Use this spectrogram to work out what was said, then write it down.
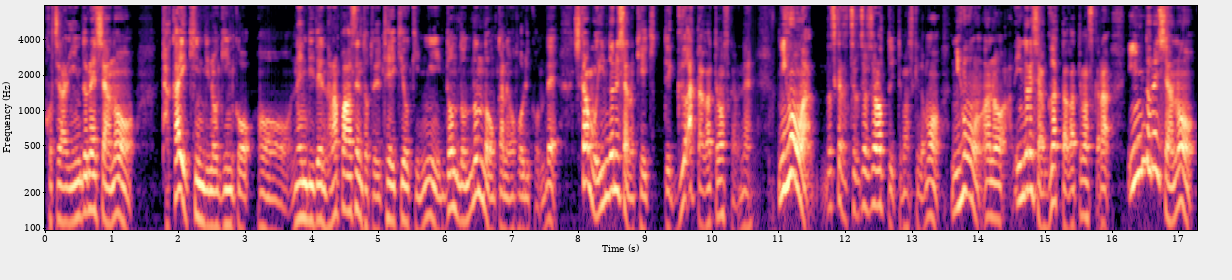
こちらにインドネシアの高い金利の銀行、年利で7%という定期預金にどんどんどんどんお金を放り込んで、しかもインドネシアの景気ってぐわっと上がってますからね。日本はどっちかとちょろちょろちょろっと言ってますけども、日本、あの、インドネシアはぐわっと上がってますから、インドネシアの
